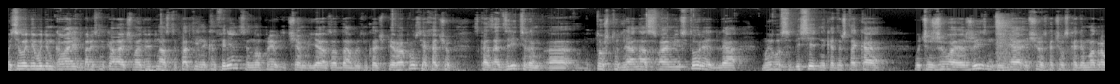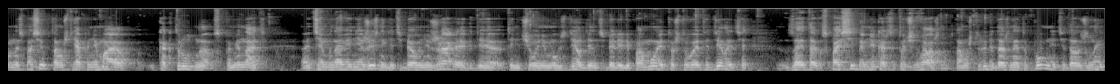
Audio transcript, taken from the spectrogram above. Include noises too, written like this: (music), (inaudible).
Мы сегодня будем говорить, Борис Николаевич, о 19-й партийной конференции, но прежде чем я задам Борису Николаевичу первый вопрос, я хочу сказать зрителям, э, то, что для нас с вами история, для моего собеседника, это же такая очень живая жизнь. И я еще раз хочу сказать вам огромное спасибо, потому что я понимаю, как трудно вспоминать э, те мгновения жизни, где тебя унижали, где ты ничего не мог сделать, где на тебя лили помои. То, что вы это делаете, за это спасибо. И мне кажется, это очень важно, потому что люди должны это помнить и должны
